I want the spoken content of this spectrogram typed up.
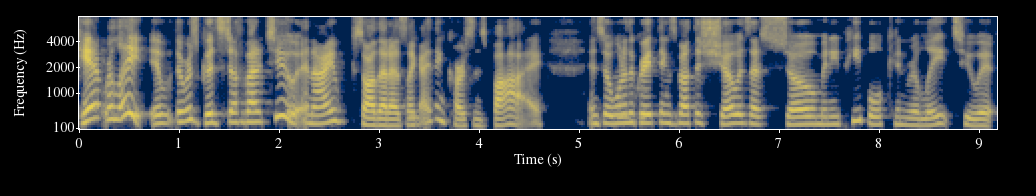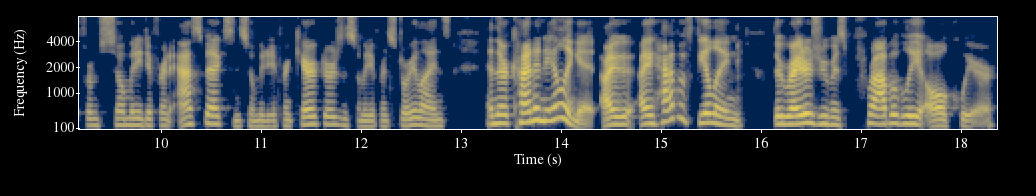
can't relate. It, there was good stuff about it too. And I saw that as like, mm. I think Carson's bi. And so one of the mm-hmm. great things about this show is that so many people can relate to it from so many different aspects and so many different characters and so many different storylines. And they're kind of nailing it. I, I have a feeling the writer's room is probably all queer.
